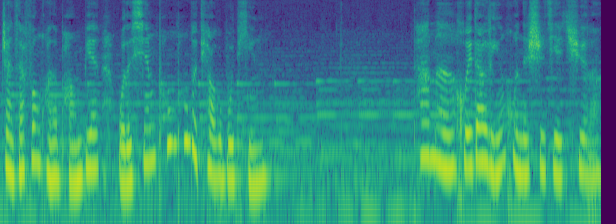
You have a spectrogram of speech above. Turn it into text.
站在凤凰的旁边，我的心砰砰地跳个不停。他们回到灵魂的世界去了。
